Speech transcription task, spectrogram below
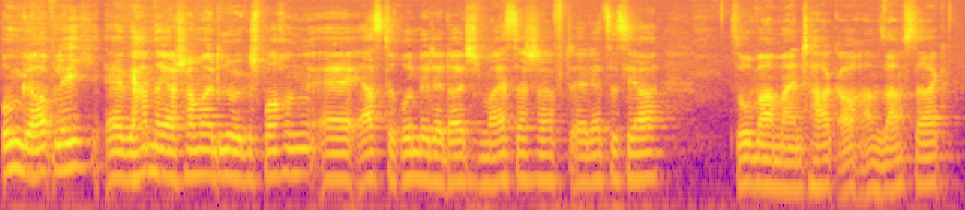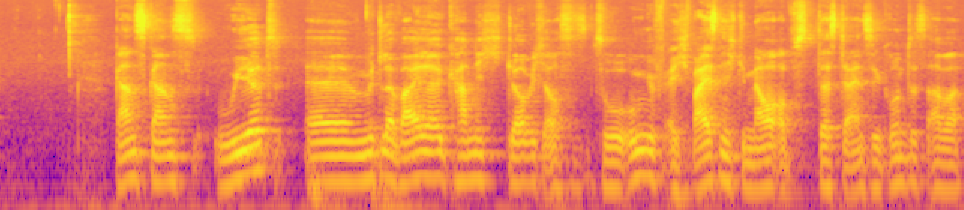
unglaublich. Äh, wir haben da ja schon mal drüber gesprochen. Äh, erste Runde der deutschen Meisterschaft äh, letztes Jahr. So war mein Tag auch am Samstag. Ganz, ganz weird. mittlerweile kann ich, glaube ich, auch so ungefähr, ich weiß nicht genau, ob das der einzige Grund ist, aber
